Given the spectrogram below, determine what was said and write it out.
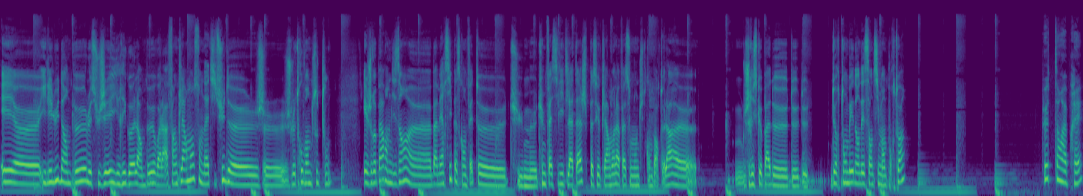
Et euh, il élude un peu le sujet, il rigole un peu, voilà. Enfin, clairement, son attitude, euh, je, le trouve en dessous de tout. Et je repars en me disant, euh, bah merci parce qu'en fait, tu, me, tu me facilites la tâche parce que clairement, la façon dont tu te comportes là, je risque pas de, de, de, de retomber dans des sentiments pour toi. Peu de temps après,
